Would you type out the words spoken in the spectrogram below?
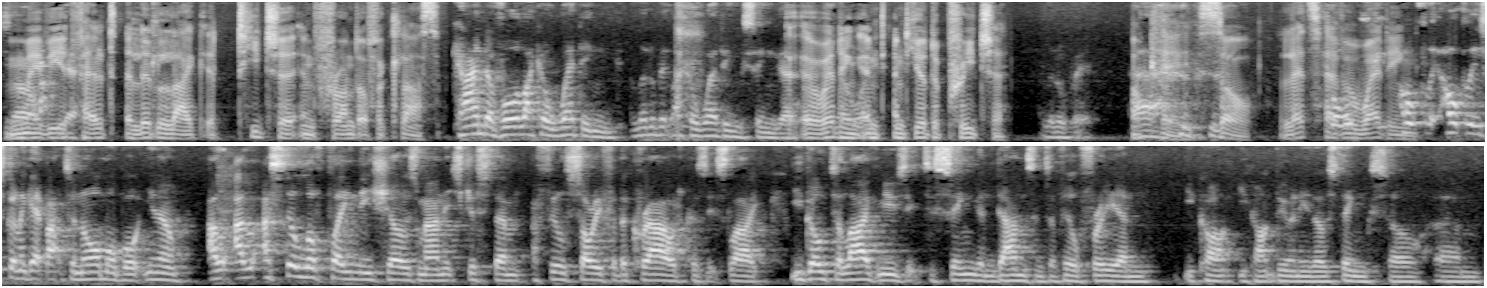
So, Maybe it yeah. felt a little like a teacher in front of a class, kind of, or like a wedding, a little bit like a wedding singer. a wedding, and, and you're the preacher. a little bit. Okay, so let's have a wedding. Hopefully, hopefully it's going to get back to normal. But you know, I, I, I still love playing these shows, man. It's just um, I feel sorry for the crowd because it's like you go to live music to sing and dance and to feel free, and you can't you can't do any of those things. So um,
